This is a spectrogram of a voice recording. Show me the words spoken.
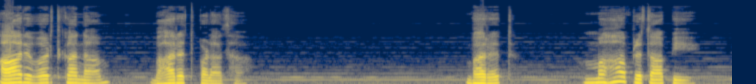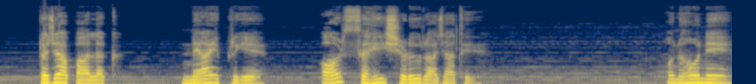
आर्यवर्त का नाम भारत पड़ा था। भरत, महाप्रतापी, प्रजापालक, न्यायप्रिय और सहिष्णु राजा थे। उन्होंने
